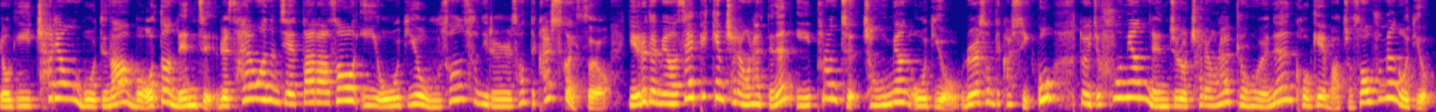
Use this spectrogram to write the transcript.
여기 촬영 모드나 뭐 어떤 렌즈를 사용하는지 에 따라서 이 오디오 우선순위를 선택할 수가 있어요. 예를 들면 셀피캠 촬영을 할 때는 이 프론트 정면 오디오를 선택할 수 있고 또 이제 후면 렌즈로 촬영을 할 경우에는 거기에 맞춰서 후면 오디오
